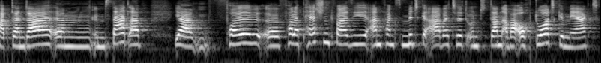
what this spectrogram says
habe dann da ähm, im Startup ja, voll, äh, voller Passion quasi anfangs mitgearbeitet und dann aber auch dort gemerkt,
